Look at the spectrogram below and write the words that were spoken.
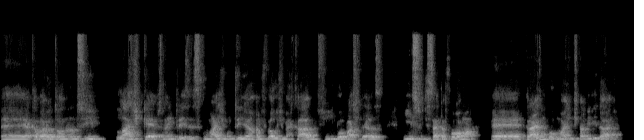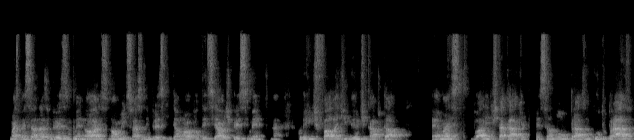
é, acabaram tornando-se large caps, né? empresas com mais de um trilhão de valor de mercado, enfim, boa parte delas, e isso, de certa forma, é, traz um pouco mais de estabilidade. Mas pensando nas empresas menores, normalmente são essas empresas que têm um maior potencial de crescimento, né? Quando a gente fala de ganho de capital. É, mas vale destacar que é pensando no longo prazo. No curto prazo,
